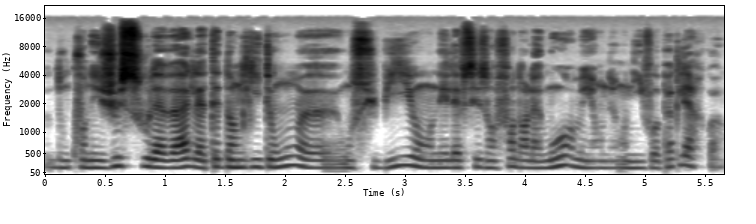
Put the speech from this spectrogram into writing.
Donc on est juste sous la vague, la tête dans le guidon, on subit, on élève ses enfants dans l'amour, mais on n'y voit pas clair quoi.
